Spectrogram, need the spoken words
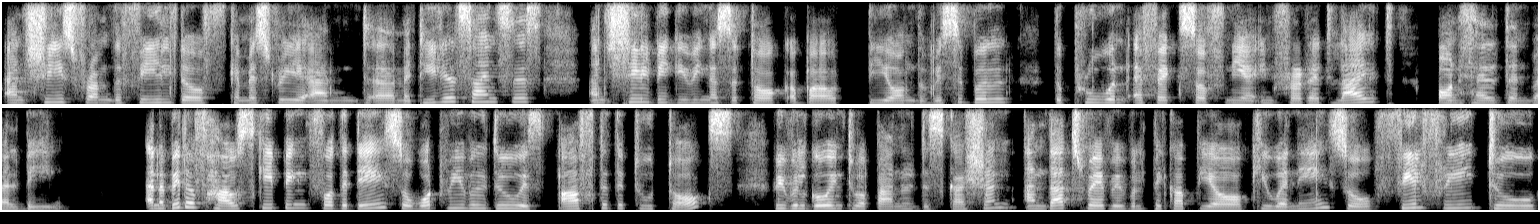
and she's from the field of chemistry and uh, material sciences, and she'll be giving us a talk about beyond the visible, the proven effects of near infrared light on health and well-being. And a bit of housekeeping for the day. So what we will do is after the two talks, we will go into a panel discussion and that's where we will pick up your Q&A. So feel free to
